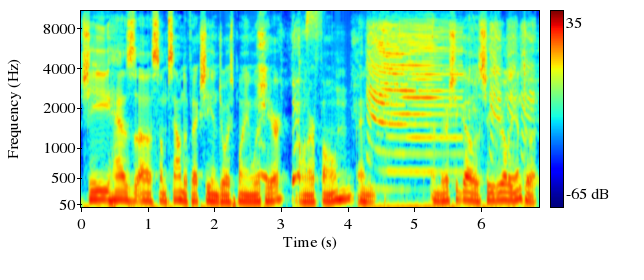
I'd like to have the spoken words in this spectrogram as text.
she has uh, some sound effects she enjoys playing with here on her phone. And and there she goes. She's really into it.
